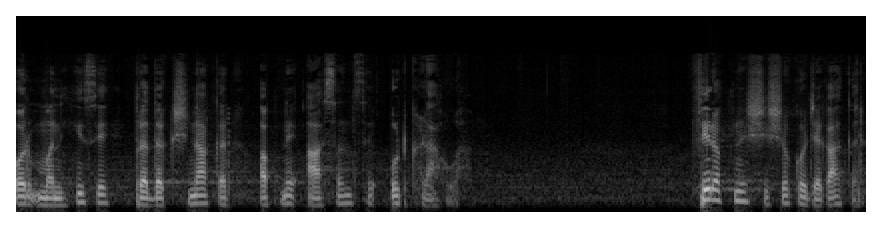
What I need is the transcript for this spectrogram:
और मन ही से प्रदक्षिणा कर अपने आसन से उठ खड़ा हुआ। फिर अपने शिष्य को जगाकर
